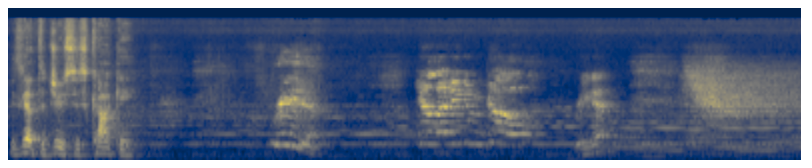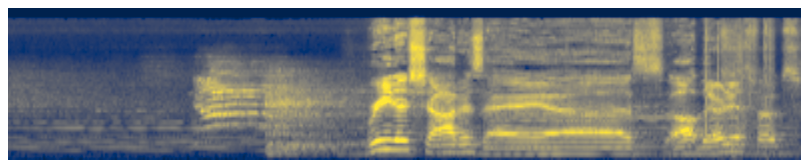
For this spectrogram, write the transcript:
He's got the juice, he's cocky. Rita. You're letting him go. Rita? Rita shot his ass. Oh, there it is, folks.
